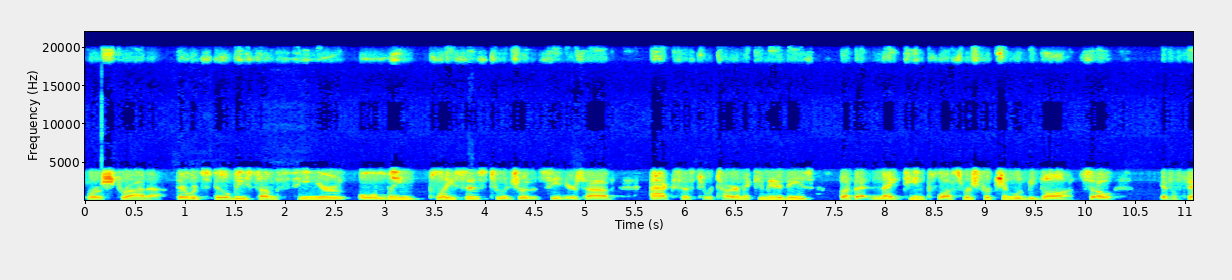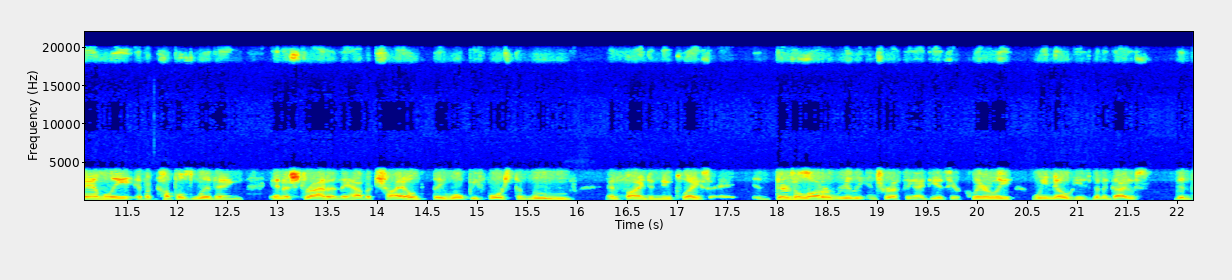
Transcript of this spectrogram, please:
for a strata. There would still be some senior only places to ensure that seniors have access to retirement communities, but that 19 plus restriction would be gone. So if a family, if a couple's living in a strata and they have a child, they won't be forced to move and find a new place. There's a lot of really interesting ideas here. Clearly, we know he's been a guy who's been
